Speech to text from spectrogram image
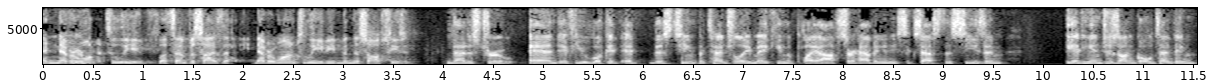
and never wanted to leave. Let's emphasize that. He never wanted to leave, even this offseason. That is true. And if you look at, at, this team potentially making the playoffs or having any success this season, it hinges on goaltending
